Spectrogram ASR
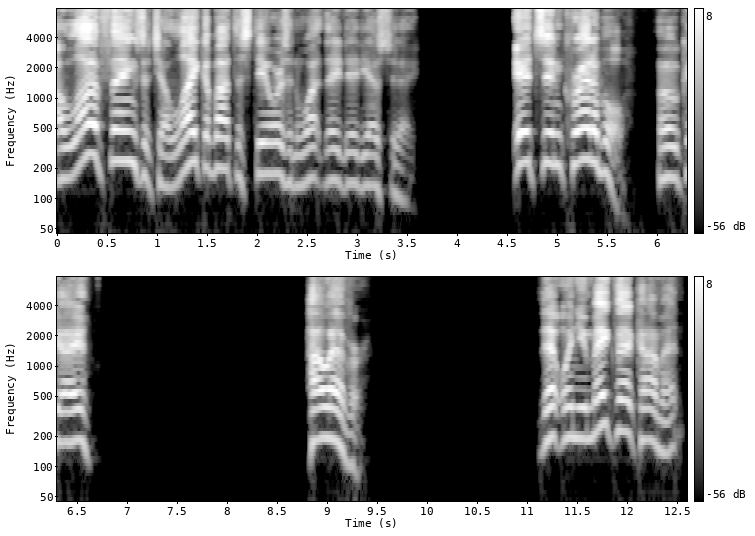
a lot of things that you like about the Steelers and what they did yesterday. It's incredible, okay? However, that when you make that comment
